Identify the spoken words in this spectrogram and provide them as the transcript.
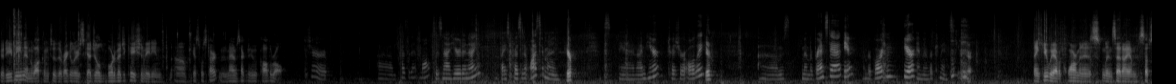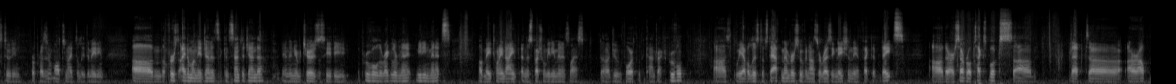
Good evening and welcome to the regularly scheduled Board of Education meeting. Uh, I guess we'll start and Madam Secretary will call the roll. Sure. Um, President Malt is not here tonight. Vice President Wasserman. Here? And I'm here. Treasurer Oley. Here. Um, Member Branstad. Here. Member Gorton. Here. And Member Kaminsky. Here. Thank you. We have a quorum and as Lynn said, I am substituting for President Walt tonight to lead the meeting. Um, The first item on the agenda is the consent agenda and in your materials you'll see the approval of the regular minute, meeting minutes of May 29th and the special meeting minutes last uh, June 4th with the contract approval. Uh, We have a list of staff members who have announced their resignation, the effective dates. Uh, There are several textbooks uh, that uh, are out,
